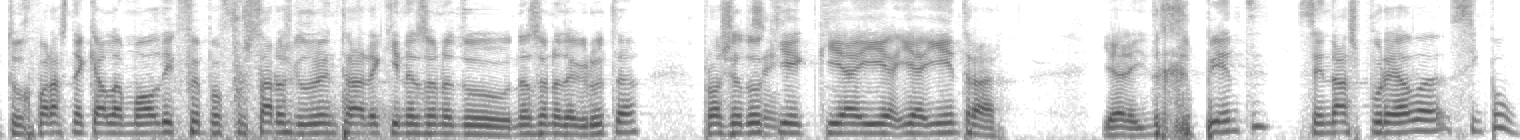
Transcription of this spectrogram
tu reparaste naquela molly que foi para forçar o jogador a entrar aqui na zona, do, na zona da gruta para o jogador Sim. que, ia, que ia, ia, ia, ia, entrar. E olha, e de repente, sem dar por ela, 5 para 1.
